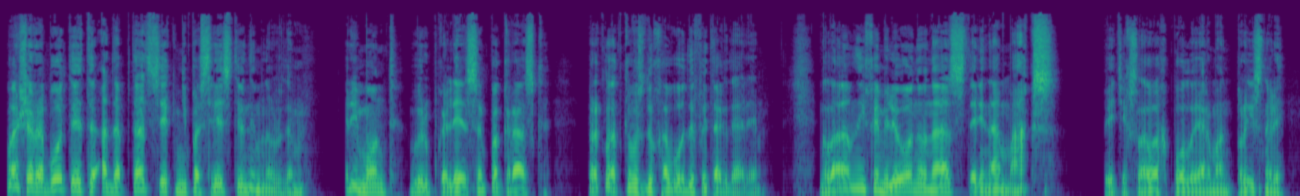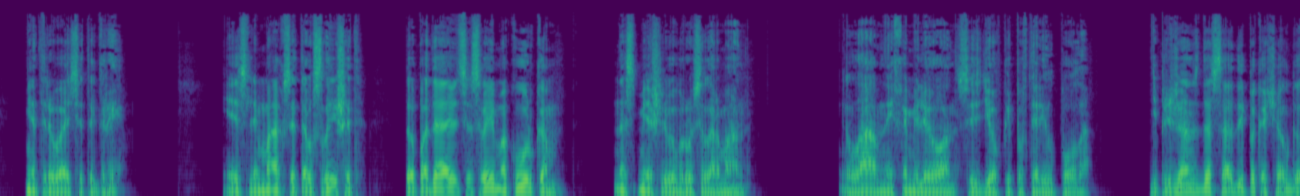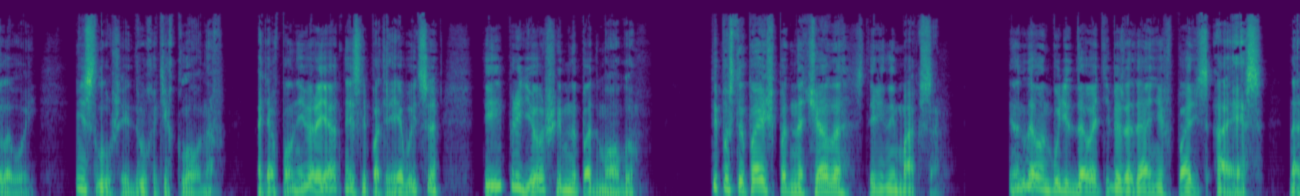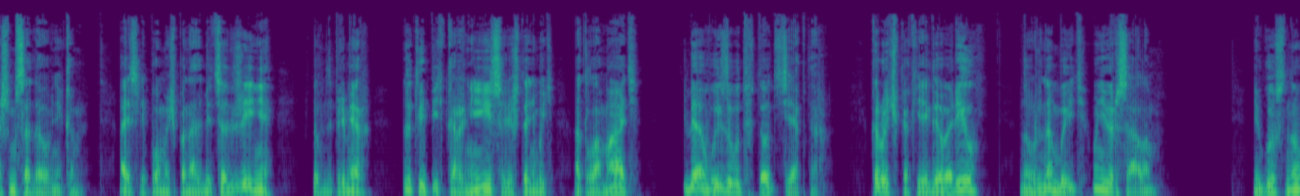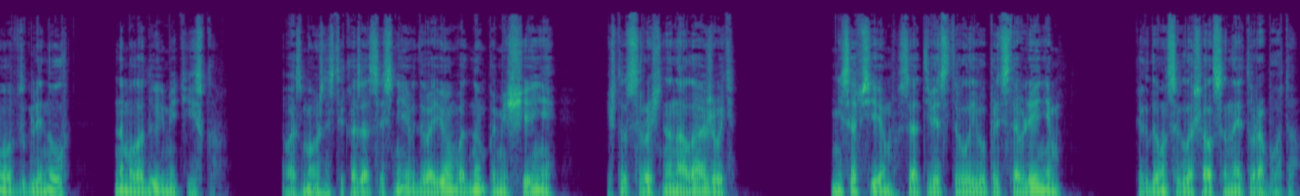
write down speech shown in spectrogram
Ваша работа — это адаптация к непосредственным нуждам. Ремонт, вырубка леса, покраска, прокладка воздуховодов и так далее. Главный хамелеон у нас — старина Макс». При этих словах Пол и Арман прыснули, не отрываясь от игры. «Если Макс это услышит, то подавится своим окурком», — насмешливо бросил Арман. «Главный хамелеон», — с издевкой повторил Пола. Деприжан с досадой покачал головой. «Не слушай двух этих клоунов. Хотя вполне вероятно, если потребуется, ты придешь им на подмогу. Ты поступаешь под начало старины Макса. Иногда он будет давать тебе задания в паре с АЭС, нашим садовником. А если помощь понадобится Джине, чтобы, например, закрепить карниз или что-нибудь отломать, тебя вызовут в тот сектор. Короче, как я и говорил, нужно быть универсалом. Юго снова взглянул на молодую метиску. Возможность оказаться с ней вдвоем в одном помещении и что-то срочно налаживать не совсем соответствовало его представлениям, когда он соглашался на эту работу.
